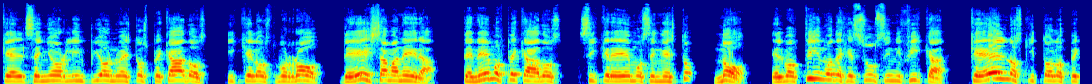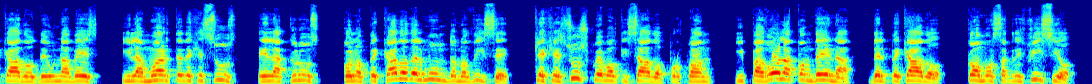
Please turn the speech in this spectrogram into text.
que el Señor limpió nuestros pecados y que los borró de esa manera. ¿Tenemos pecados si creemos en esto? No. El bautismo de Jesús significa que Él nos quitó los pecados de una vez y la muerte de Jesús en la cruz con los pecados del mundo nos dice que Jesús fue bautizado por Juan y pagó la condena del pecado como sacrificio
